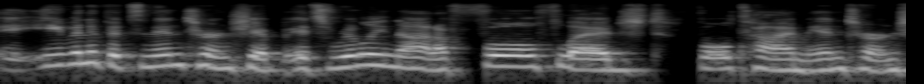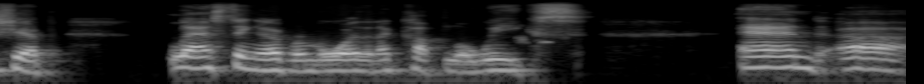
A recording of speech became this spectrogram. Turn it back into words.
even if it's an internship, it's really not a full-fledged, full-time internship lasting over more than a couple of weeks. And uh,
